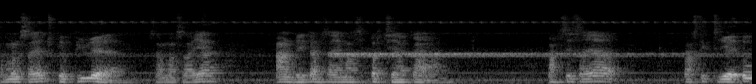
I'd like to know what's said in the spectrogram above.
teman saya juga bilang sama saya andaikan saya masih perjaka pasti saya pasti dia itu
